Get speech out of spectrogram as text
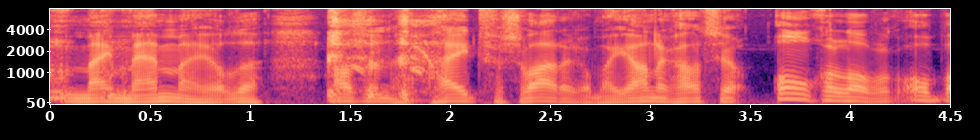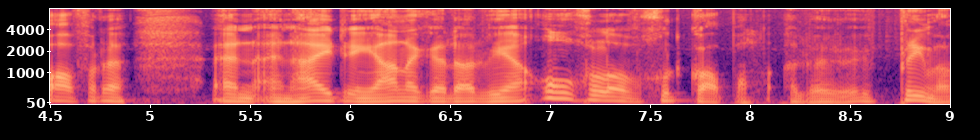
mij met me hielden, als een heid verzwaren. Maar Janneke had zich ongelooflijk opofferen. En, en heid en Janneke, dat weer een ongelooflijk goed koppel. Prima,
